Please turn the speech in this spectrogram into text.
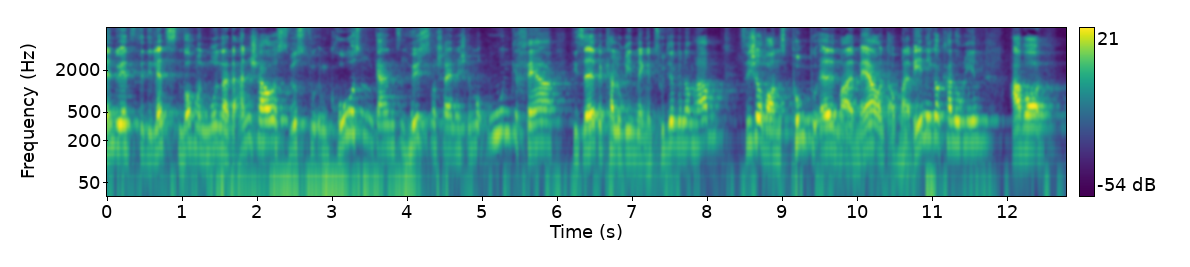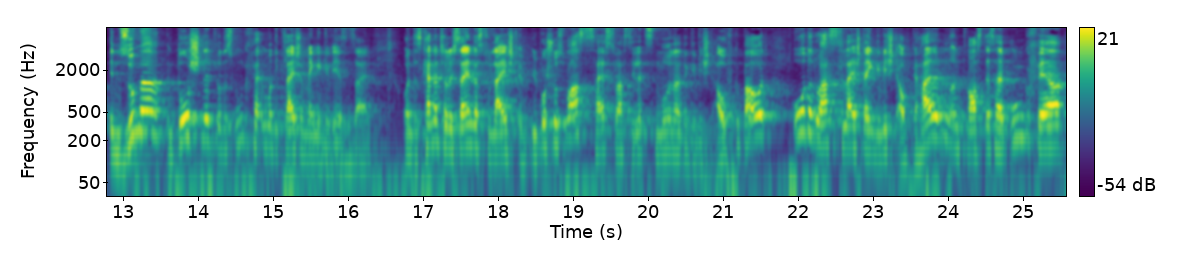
Wenn du jetzt dir die letzten Wochen und Monate anschaust, wirst du im Großen und Ganzen höchstwahrscheinlich immer ungefähr dieselbe Kalorienmenge zu dir genommen haben. Sicher waren es punktuell mal mehr und auch mal weniger Kalorien, aber in Summe, im Durchschnitt wird es ungefähr immer die gleiche Menge gewesen sein. Und es kann natürlich sein, dass du leicht im Überschuss warst. Das heißt, du hast die letzten Monate Gewicht aufgebaut oder du hast vielleicht dein Gewicht auch gehalten und warst deshalb ungefähr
